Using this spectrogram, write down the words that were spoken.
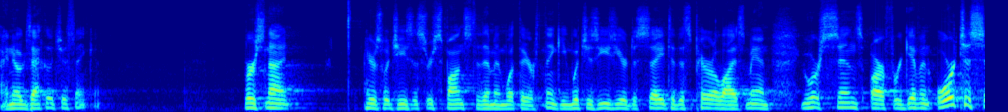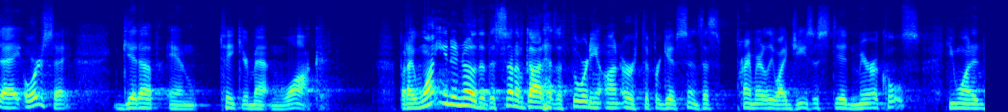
I know exactly what you're thinking. Verse 9 Here's what Jesus responds to them and what they are thinking, which is easier to say to this paralyzed man, Your sins are forgiven, or to say, or to say, Get up and take your mat and walk. But I want you to know that the Son of God has authority on earth to forgive sins. That's primarily why Jesus did miracles. He wanted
